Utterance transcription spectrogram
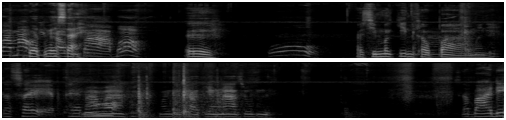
ป้าเมาขวดไว้ใส่กินข้าวป่าบ่เออโอ้เอาสิมากินข้าวป่ามันเป็นตาแสบแท้มามามากินข้าวเที่ยงหน้าซุ่มนี่ส บายดี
